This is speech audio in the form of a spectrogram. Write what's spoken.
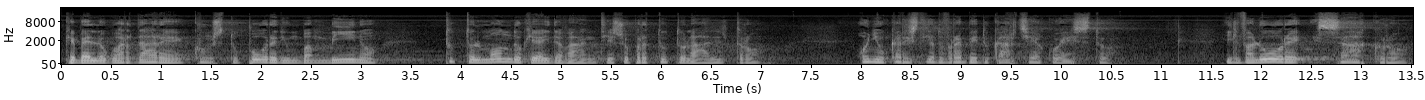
Che bello guardare con stupore di un bambino tutto il mondo che hai davanti e soprattutto l'altro. Ogni Eucaristia dovrebbe educarci a questo il valore sacro,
